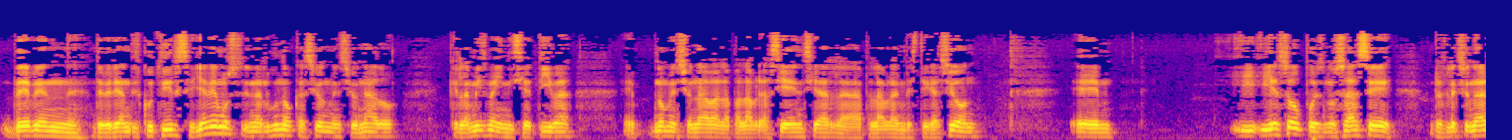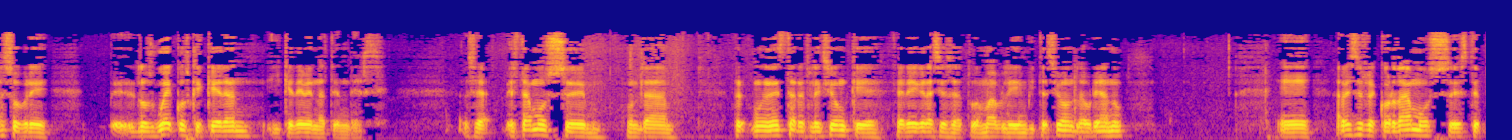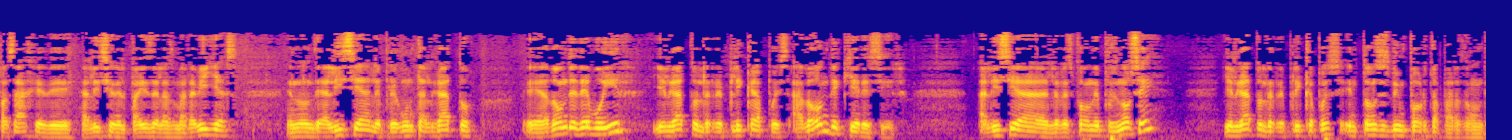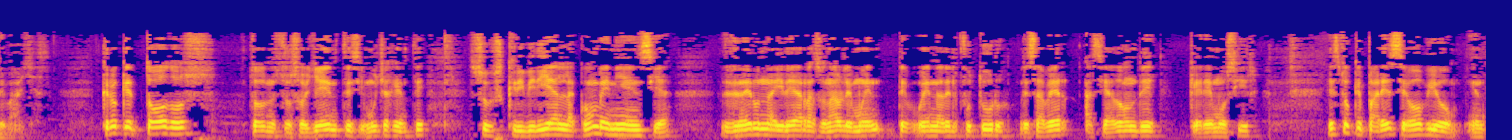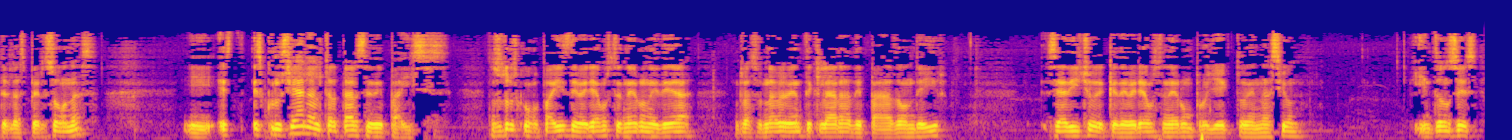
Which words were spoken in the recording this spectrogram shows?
deben, deberían discutirse. Ya habíamos en alguna ocasión mencionado que la misma iniciativa eh, no mencionaba la palabra ciencia, la palabra investigación, eh, y, eso pues nos hace reflexionar sobre eh, los huecos que quedan y que deben atenderse. O sea, estamos con la, en esta reflexión que haré gracias a tu amable invitación, Laureano. a veces recordamos este pasaje de Alicia en el País de las Maravillas, en donde Alicia le pregunta al gato, ¿a dónde debo ir? Y el gato le replica, pues, ¿a dónde quieres ir? Alicia le responde, pues no sé. Y el gato le replica, pues entonces no importa para dónde vayas. Creo que todos, todos nuestros oyentes y mucha gente suscribirían la conveniencia de tener una idea razonablemente buena del futuro, de saber hacia dónde queremos ir. Esto que parece obvio entre las personas es, es crucial al tratarse de países. Nosotros como país deberíamos tener una idea razonablemente clara de para dónde ir. Se ha dicho de que deberíamos tener un proyecto de nación. Y entonces,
